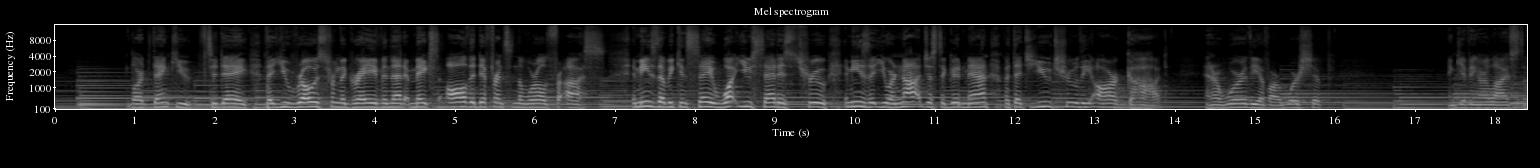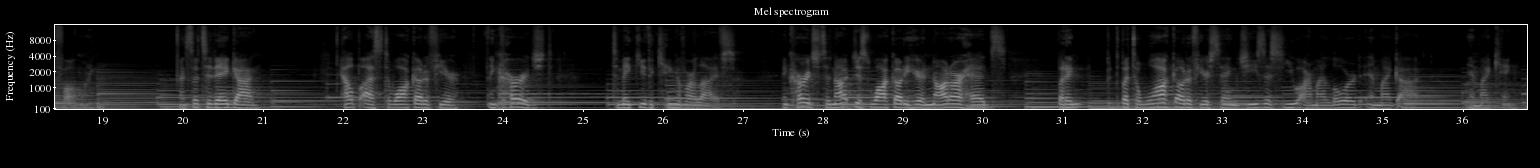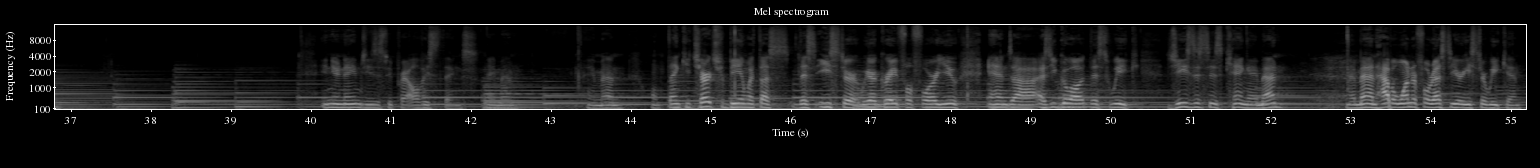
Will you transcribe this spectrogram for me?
Lord, thank you today that you rose from the grave and that it makes all the difference in the world for us. It means that we can say what you said is true. It means that you are not just a good man, but that you truly are God and are worthy of our worship and giving our lives to following. And so today, God, help us to walk out of here encouraged to make you the king of our lives. Encouraged to not just walk out of here and nod our heads, but, in, but to walk out of here saying, Jesus, you are my Lord and my God and my King. In your name, Jesus, we pray all these things. Amen. Amen. Well, thank you, church, for being with us this Easter. We are grateful for you. And uh, as you go out this week, Jesus is King. Amen. Amen. Have a wonderful rest of your Easter weekend.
